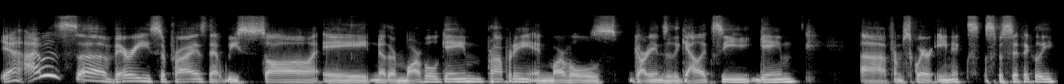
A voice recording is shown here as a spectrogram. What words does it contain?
Yeah, I was uh, very surprised that we saw a, another Marvel game property in Marvel's Guardians of the Galaxy game uh, from Square Enix specifically.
